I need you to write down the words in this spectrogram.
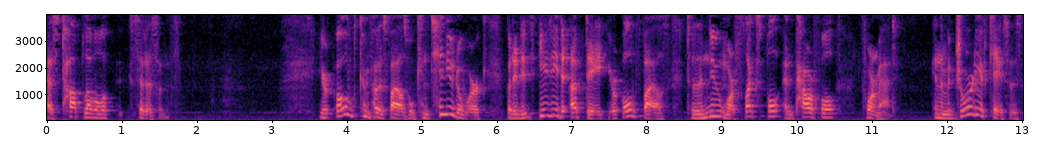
as top-level citizens. Your old Compose files will continue to work, but it is easy to update your old files to the new, more flexible and powerful format. In the majority of cases,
